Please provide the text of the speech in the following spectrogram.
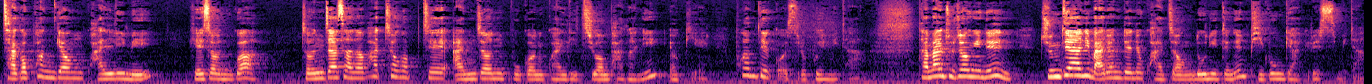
작업 환경 관리 및 개선과 전자산업 하청업체 안전보건 관리 지원 방안이 여기에 포함될 것으로 보입니다. 다만 조정위는 중재안이 마련되는 과정, 논의 등은 비공개하기로 했습니다.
